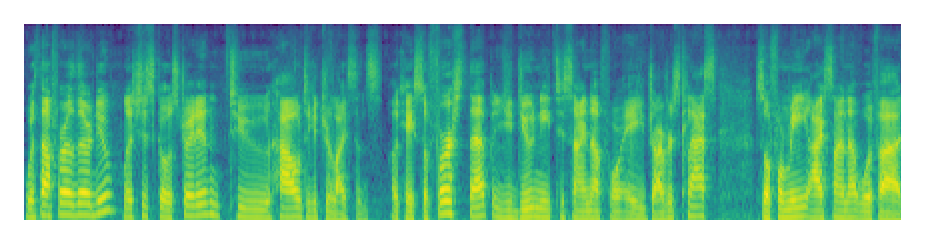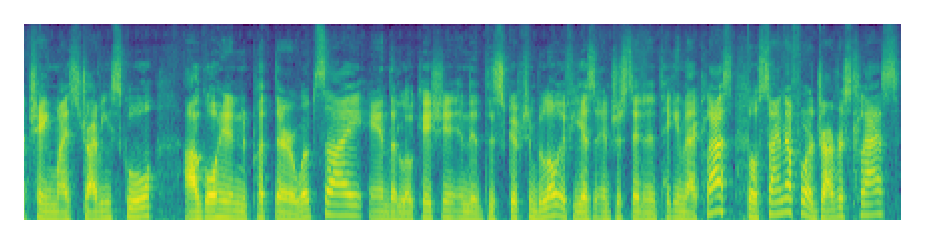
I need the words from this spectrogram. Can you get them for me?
Without further ado, let's just go straight into how to get your license. Okay, so first step, you do need to sign up for a driver's class. So for me, I signed up with uh, Chiang Mai's driving school. I'll go ahead and put their website and the location in the description below if you guys are interested in taking that class. So sign up for a driver's class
